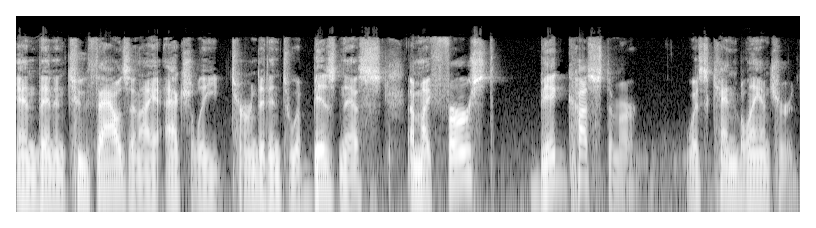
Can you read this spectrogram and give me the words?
And then in 2000, I actually turned it into a business. And my first big customer was Ken Blanchard,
